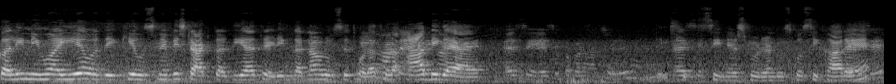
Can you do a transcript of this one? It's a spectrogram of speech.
कल ही न्यू आई है और देखिए उसने भी स्टार्ट कर दिया है थ्रेडिंग करना और उससे थोड़ा थोड़ा आ भी गया है। ऐसे ऐसे देखिए सीनियर स्टूडेंट उसको सिखा रहे है।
